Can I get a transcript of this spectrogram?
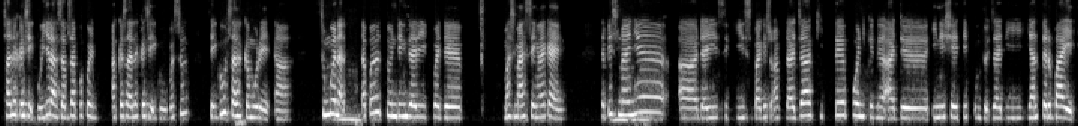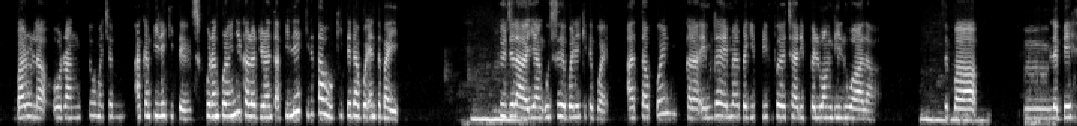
salahkan cikgu. Yelah siapa-siapa pun akan salahkan cikgu. Lepas tu cikgu salahkan murid. Uh, semua nak hmm. apa tunding jari kepada masing-masing lah kan. Tapi sebenarnya uh, dari segi sebagai seorang pelajar kita pun kena ada inisiatif untuk jadi yang terbaik. Barulah orang tu macam akan pilih kita. Sekurang-kurangnya kalau dia orang tak pilih kita tahu kita dah buat yang terbaik. Hmm. Itu je lah yang usaha boleh kita buat. Ataupun kalau Emil, Emil bagi prefer cari peluang di luar lah. Hmm. Sebab um, lebih,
